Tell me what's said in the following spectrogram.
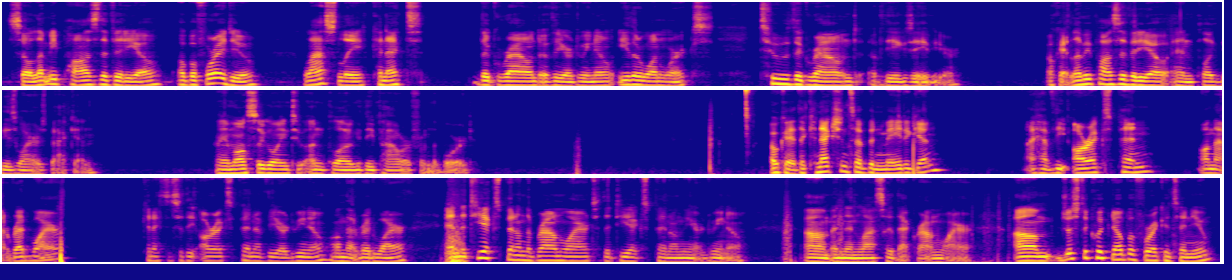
So let me pause the video. Oh, before I do, lastly, connect the ground of the Arduino, either one works, to the ground of the Xavier. Okay, let me pause the video and plug these wires back in. I am also going to unplug the power from the board. Okay, the connections have been made again. I have the RX pin on that red wire connected to the RX pin of the Arduino on that red wire, and the TX pin on the brown wire to the TX pin on the Arduino. Um, and then lastly, that ground wire. Um, just a quick note before I continue.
